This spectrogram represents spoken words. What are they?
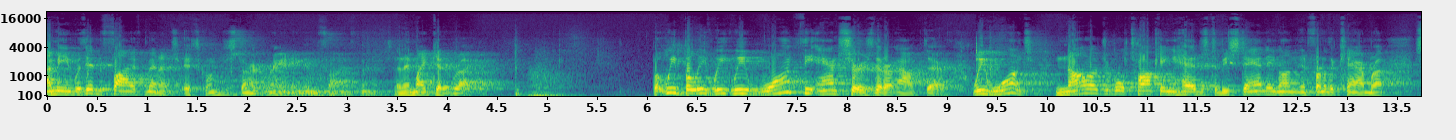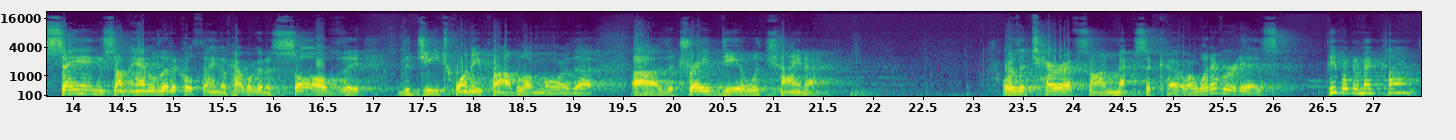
I mean, within five minutes, it's going to start raining in five minutes. And they might get it right. But we believe, we, we want the answers that are out there. We want knowledgeable talking heads to be standing on, in front of the camera saying some analytical thing of how we're going to solve the, the G20 problem or the, uh, the trade deal with China or the tariffs on Mexico or whatever it is. People are going to make plans.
